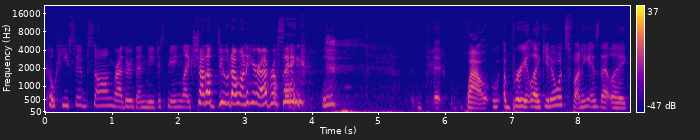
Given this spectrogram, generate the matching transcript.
cohesive song rather than me just being like, "Shut up, dude! I want to hear Avril sing." wow uh, Bri like you know what's funny is that like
